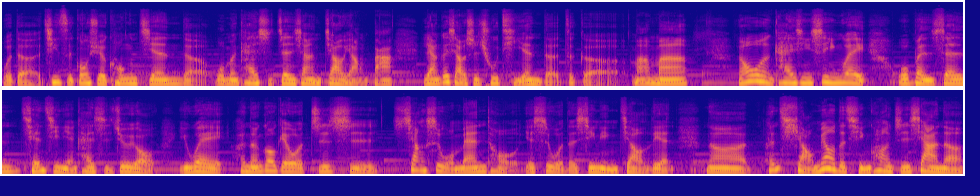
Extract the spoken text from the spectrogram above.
我的亲子工学空间的我们开始正向教养吧两个小时初体验的这个妈妈。然后我很开心，是因为我本身前几年开始就有一位很能够给我支持，像是我 mental 也是我的心灵教练。那很巧妙的情况之下呢，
